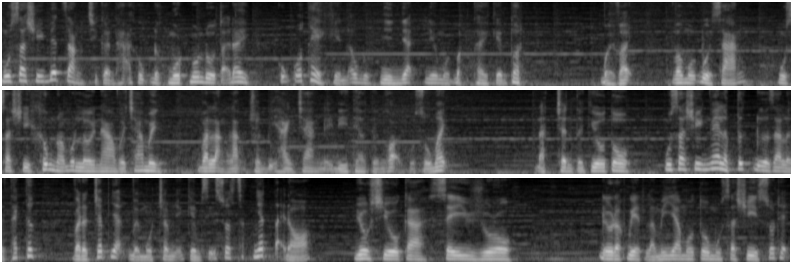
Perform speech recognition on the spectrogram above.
Musashi biết rằng chỉ cần hạ gục được một môn đồ tại đây cũng có thể khiến ông được nhìn nhận như một bậc thầy kiếm thuật. Bởi vậy, vào một buổi sáng, Musashi không nói một lời nào với cha mình và lẳng lặng chuẩn bị hành trang để đi theo tiếng gọi của số mệnh. Đặt chân tới Kyoto, Musashi ngay lập tức đưa ra lời thách thức và được chấp nhận bởi một trong những kiếm sĩ xuất sắc nhất tại đó, Yoshioka Seijuro. Điều đặc biệt là Miyamoto Musashi xuất hiện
